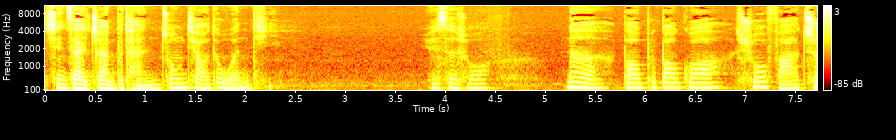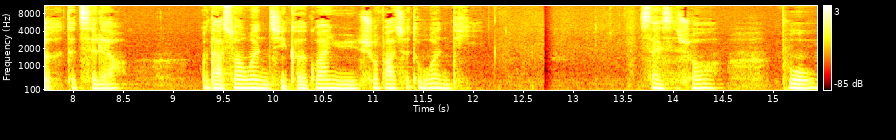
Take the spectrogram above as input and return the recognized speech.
现在暂不谈宗教的问题。”约瑟说：“那包不包括说法者的资料？我打算问几个关于说法者的问题。”赛斯说：“不，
